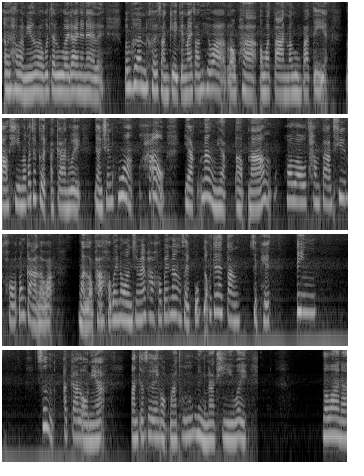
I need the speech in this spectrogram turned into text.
เออทำแบบนี้แล้วเราก็จะรวยได้แน่ๆเลย เพื่อนๆเคยสังเกตกันไหมตอนที่ว่าเราพาอวตารมารุมปาร์ตี้อะบางทีมันก็จะเกิดอาการเว้ยอย่างเช่นห่วงข้าวอยากนั่งอยากอาบน้ำพอเราทำตามที่เขาต้องการแล้วอะ เหมือนเราพาเขาไปนอนใช่ไหมพาเขาไปนั่งเสร็จปุ๊บเราก็จะได้ตังค์สิบเพชรติ้งซึ่งอาการเหล่านี้มันจะแสดงออกมาทุกๆหนึ่งนาทีเว้ยเราว่านะ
